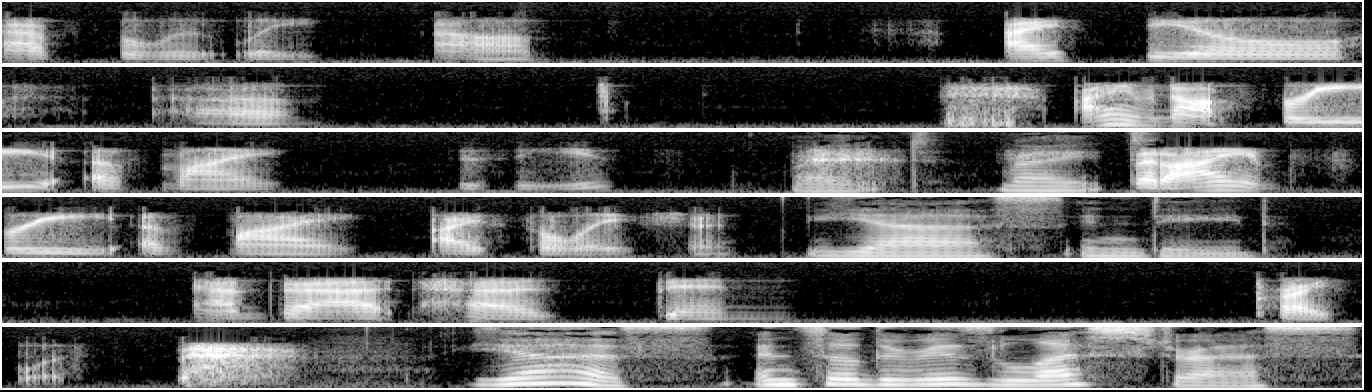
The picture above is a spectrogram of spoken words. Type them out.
absolutely. Um, I feel um, I am not free of my disease, Right, right. but I am free of my isolation, Yes, indeed. and that has been priceless. Yes. And so there is less stress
